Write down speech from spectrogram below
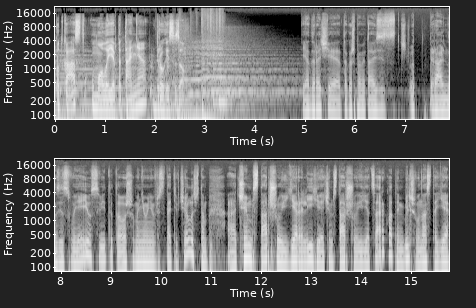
Подкаст Умоле є питання, другий сезон. Я, до речі, також пам'ятаю зі от реально зі своєї освіти, того, що мені в університеті вчили, що там чим старшою є релігія, чим старшою є церква, тим більше вона стає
